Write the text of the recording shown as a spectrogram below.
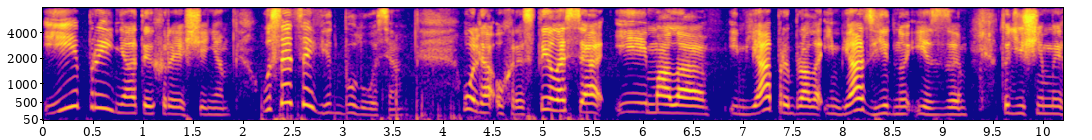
і прийняти хрещення. Усе це відбулося. Ольга охрестилася і мала ім'я, прибрала ім'я згідно із тодішніми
